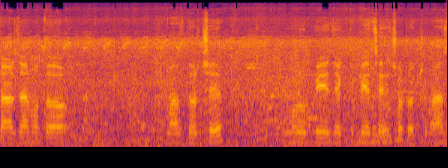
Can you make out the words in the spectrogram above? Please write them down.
যার যার মতো মাছ ধরছে। মুরব্বী যে একটি পেয়েছে, ছোট একটি মাছ।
